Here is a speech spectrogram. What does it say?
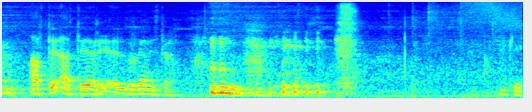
After, after el burgomaster. okay.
